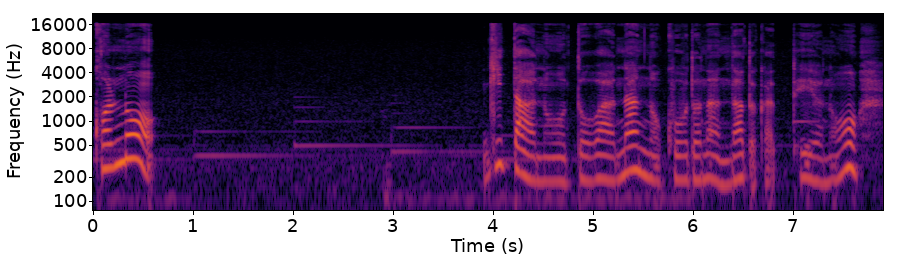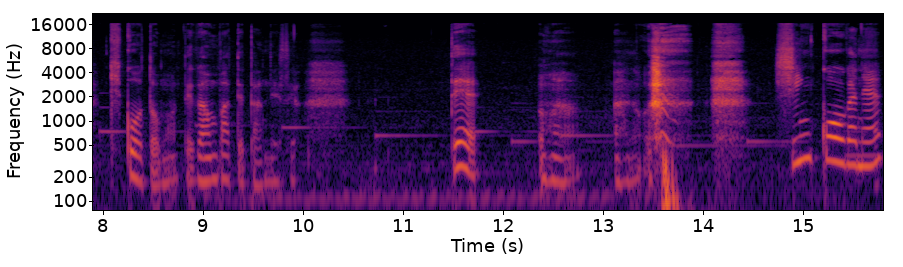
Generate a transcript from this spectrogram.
このギターの音は何のコードなんだとかっていうのを聞こうと思って頑張ってたんですよ。でまああの 進行がね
